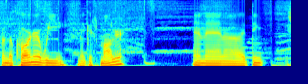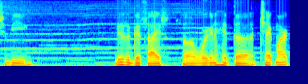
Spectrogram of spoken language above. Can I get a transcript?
from the corner we make it smaller. And then uh, I think it should be this is a good size. So we're gonna hit the check mark.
